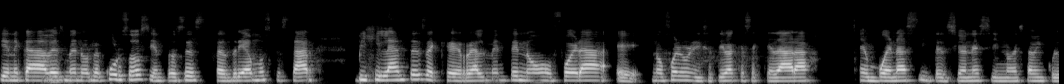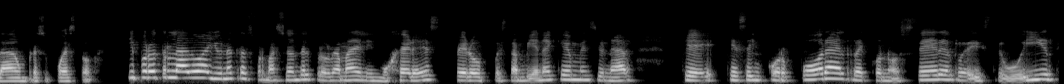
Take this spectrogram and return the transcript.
tiene cada vez menos recursos y entonces tendríamos que estar vigilantes de que realmente no fuera, eh, no fuera una iniciativa que se quedara en buenas intenciones y no está vinculada a un presupuesto. Y por otro lado, hay una transformación del programa de Mujeres, pero pues también hay que mencionar que, que se incorpora el reconocer, el redistribuir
